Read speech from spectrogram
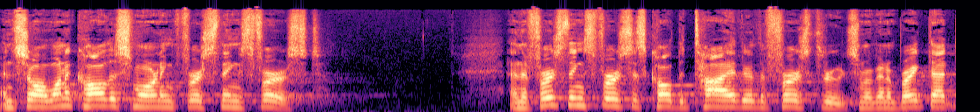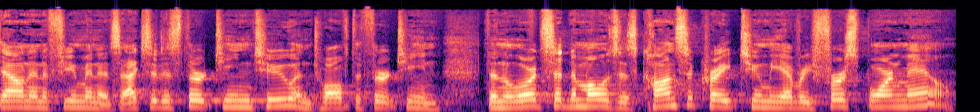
And so I want to call this morning First Things First. And the first things first is called the tithe or the first fruits. And we're going to break that down in a few minutes. Exodus 13, 2 and 12 to 13. Then the Lord said to Moses, Consecrate to me every firstborn male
